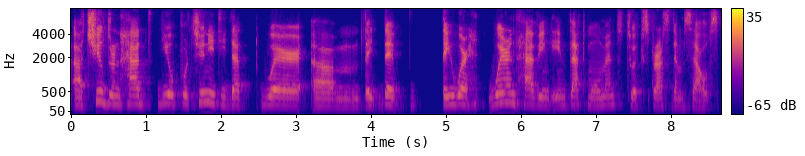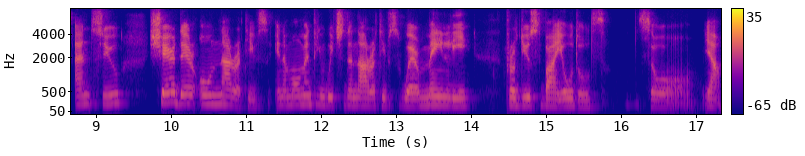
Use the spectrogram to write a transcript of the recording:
uh, children had the opportunity that were um, they, they they were weren't having in that moment to express themselves and to share their own narratives in a moment in which the narratives were mainly produced by adults. So yeah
